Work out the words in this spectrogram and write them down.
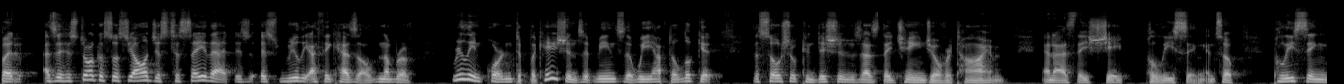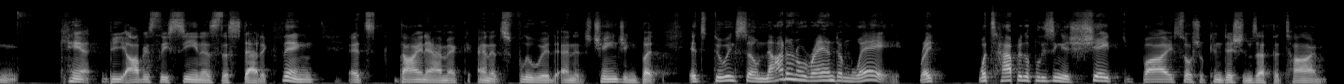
but as a historical sociologist, to say that is is really I think has a number of really important implications. It means that we have to look at the social conditions as they change over time and as they shape policing. And so policing can't be obviously seen as the static thing. It's dynamic and it's fluid and it's changing, but it's doing so not in a random way, right? What's happening with policing is shaped by social conditions at the time.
